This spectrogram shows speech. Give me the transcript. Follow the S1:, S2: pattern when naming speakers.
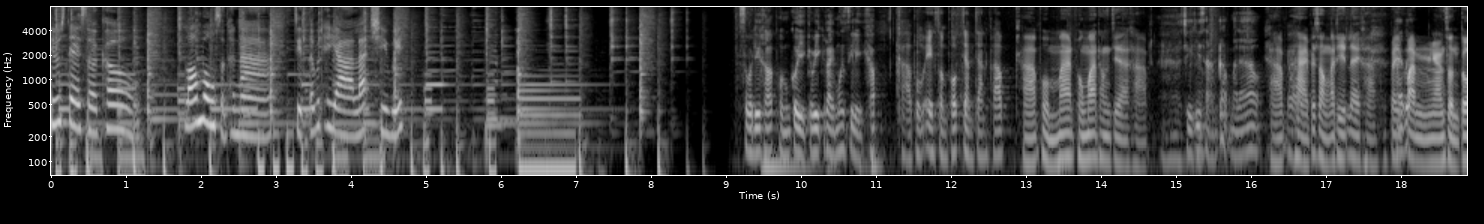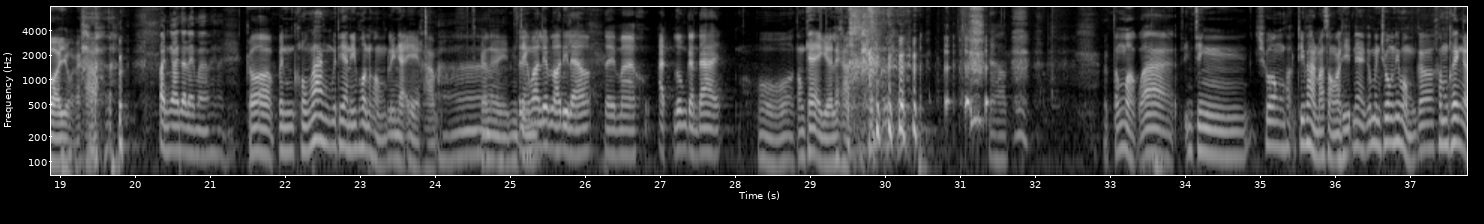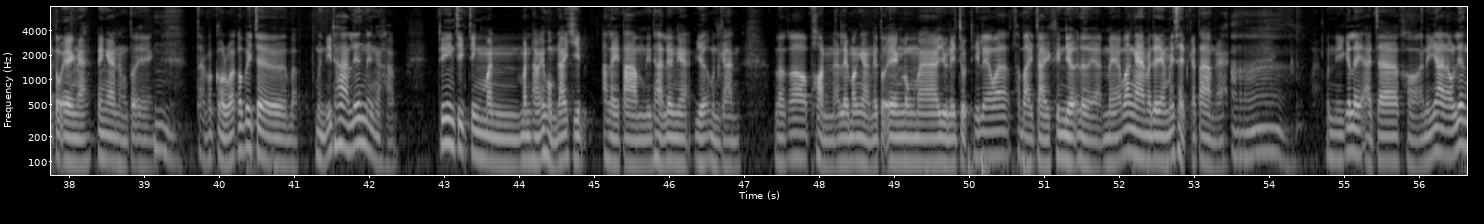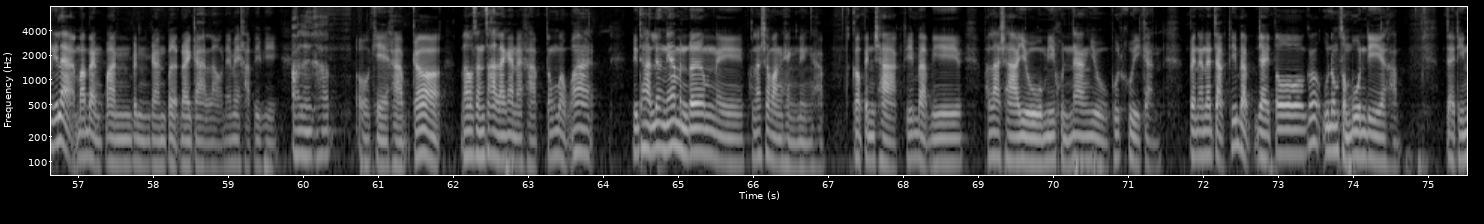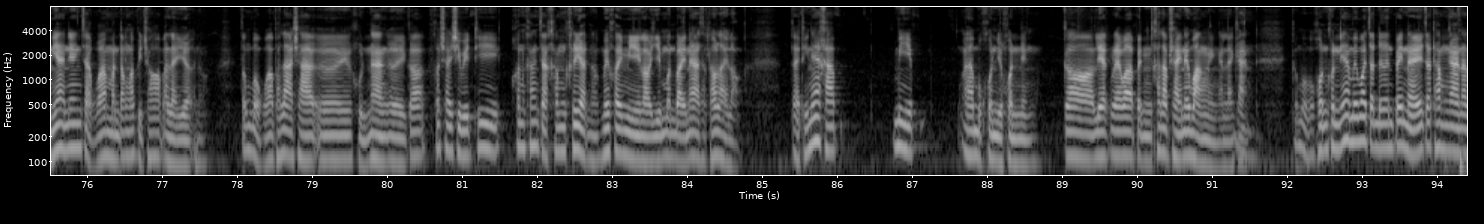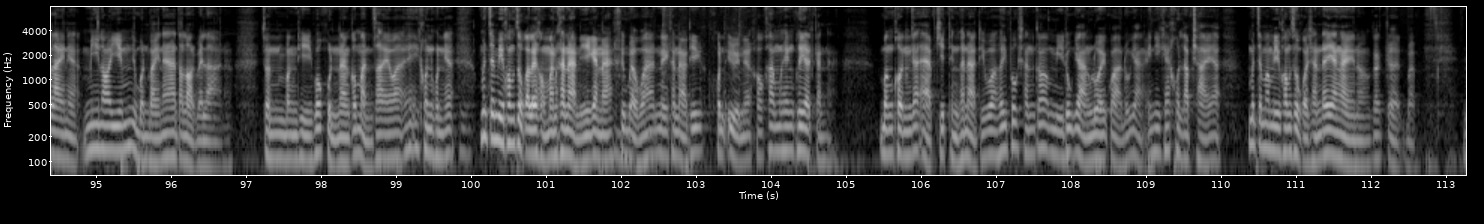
S1: Tuesday Circle ล้อมวงสนทนา จิตวิทยาและชีวิต
S2: สวัสดีครับ ผมโกอิกวิกไรม่วงสิริครับ
S3: ครับผมเอกสมภพแจ่มจันทร์ครับ
S4: ครับ ผมมาดพงษ์มาศทองเจือครับ
S2: อ่าชื่อที่สามกลับมาแล้ว
S4: ครับ หายไป 2 อาทิตย์เลยครับไป
S2: หายไป
S4: ปั่นงานส่วนตัวอยู่นะครับ
S2: ปั่นงานอะไรมาพี่พันธุ์
S4: ก็เป็นโครงร่างวิทยานิพนธ์ของปริญญาเอกครับ
S2: อ่า
S4: ก็เลยจ
S3: แสด
S4: ริง
S3: งว่าเรียบร้อยดีแล้ว เลยมาอัดร่วมกันได้
S4: ๆ โอ้โหต้องแก้อีกเยอะเลยครับ
S3: นะครับ
S4: ต้องบอกว่าจริง ๆ ช่วงที่ผ่านมา2อาทิตย์เนี่ยก็เป็นช่วงที่ผมก็ค่ำเคร่งกับตัวเองนะในงานของตัวเอง
S2: อืม
S4: แต่ปรากฏว่าก็ไปเจอแบบเหมือนนิทานเรื่องหนึ่งอะครับ ที่จริง ๆ มันมันทำให้ผมได้คิดอะไรตามนิทานเรื่องเนี้ยเยอะเหมือนกัน แล้วก็ผ่อนอะไรบางอย่างในตัวเองลงมาอยู่ในจุดที่เรียกว่าสบายใจขึ้นเยอะเลยอะแม้ว่างานมันจะยังไม่เสร็จก็ตามนะ
S2: อ่า
S4: วันนี้ก็เลยอาจจะขออนุญาตเอาเรื่องนี้แหละมาแบ่งปันเป็นการเปิดรายการเราได้ไหมครับพี่พี่
S2: เอาเลยครับ
S4: โอเคครับ ก็เราสั้นๆแล้วกันนะครับ ต้องบอกว่านิทานเรื่องเนี้ยมันเริ่มในพระราชวังแห่งหนึ่งครับ ก็เป็นฉากที่แบบมีพระราชาอยู่มีขุนนางอยู่พูดคุยกัน เป็นอาณาจักรที่แบบใหญ่โตก็อุดมสมบูรณ์ดีอะครับ แต่ทีเนี้ยเนื่องจากว่ามันต้องรับผิดชอบอะไรเยอะเนาะ ต้องบอกว่าพระราชาเอ่ยขุนนางเอ่ยก็เขาใช้ชีวิตที่ค่อนข้างจะค่ำเครียดเนาะไม่ค่อยมีรอยยิ้มบนใบหน้าสักเท่าไหร่หรอก แต่ที่เนี้ยครับมีบุคคลอยู่คนหนึ่งก็เรียกได้ว่าเป็นข้ารับใช้ในวังอย่างนั้นแหละกัน ก็บอกว่าคนคนนี้ไม่ว่าจะเดินไปไหนจะทำงานอะไรเนี่ย มีรอยยิ้มอยู่บนใบหน้าตลอดเวลานะจนบางทีพวกขุนนางก็หมั่นไส้ว่าไอ้คนคนนี้มันจะมีความสุขอะไรของมันขนาดนี้กันนะ คือแบบว่าในขณะที่คนอื่นเนี่ยเขาข้ามเคร่งเครียดกันนะ บางคนก็แอบคิดถึงขนาดที่ว่าเฮ้ยพวกฉันก็มีทุกอย่างรวยกว่าทุกอย่างไอ้นี่แค่คนรับใช้อะมันจะมามีความสุขกว่าฉันได้ยังไงเนาะก็เกิดแบบ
